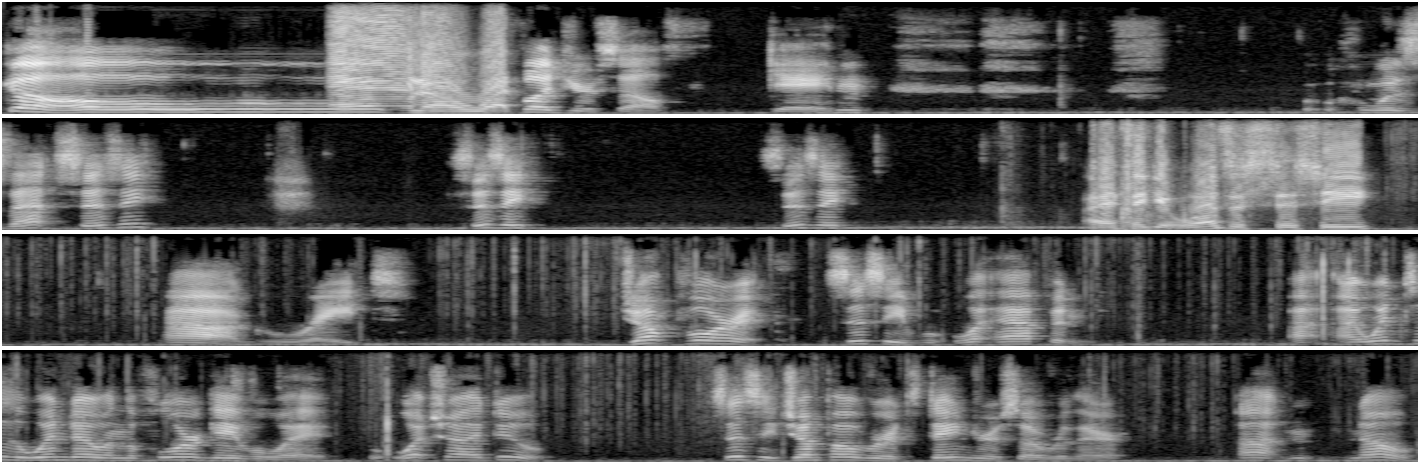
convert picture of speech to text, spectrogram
Go! Oh no, what? Fudge yourself, game. Was that Sissy? Sissy? Sissy? I think it was a sissy. Ah, great. Jump for it! Sissy, what happened? I, I went to the window and the floor gave away. What should I do? Sissy, jump over. It's dangerous over there. Uh, n- no.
